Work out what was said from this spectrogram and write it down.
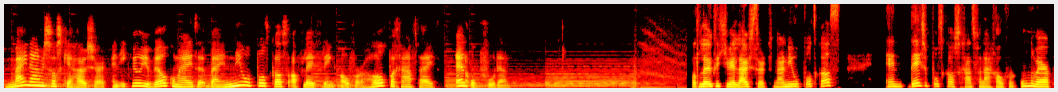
mijn naam is Saskia Huizer en ik wil je welkom heten bij een nieuwe podcastaflevering over hoogbegaafdheid en opvoeden. Wat leuk dat je weer luistert naar een nieuwe podcast. En deze podcast gaat vandaag over een onderwerp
